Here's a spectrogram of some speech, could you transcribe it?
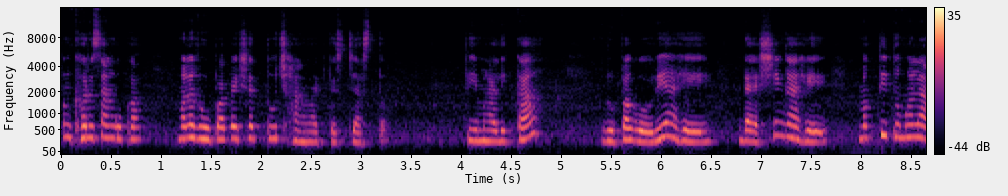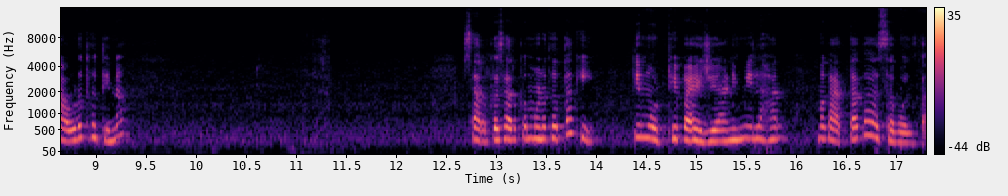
पण खरं सांगू का? मला रूपापेक्षा तू छान वाटतेस जास्त. ती म्हणाली का? रूपा गोरी आहे डॅशिंग आहे मग ती तुम्हाला आवडत होती ना? सारखं सारखं म्हणत होता की ती मोठी पाहिजे आणि मी लहान. मग आता का असं बोलता?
